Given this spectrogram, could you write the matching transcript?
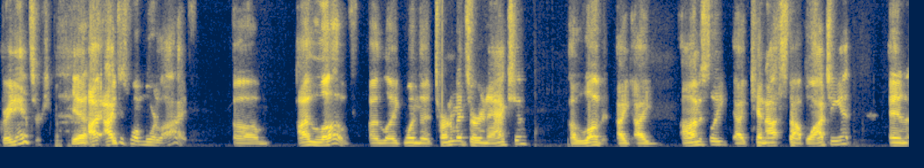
great answers. Yeah. I, I just want more live. Um, I love, I like when the tournaments are in action. I love it. I, I honestly, I cannot stop watching it. And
